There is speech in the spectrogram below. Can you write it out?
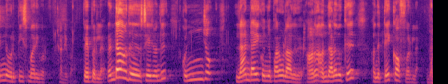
சின்ன ஒரு பீஸ் மாதிரி வரும். கண்டிப்பாக பேப்பரில் ரெண்டாவது ஸ்டேஜ் வந்து கொஞ்சம் லேண்ட் ஆகி கொஞ்சம் பரவல் ஆகுது ஆனால் அந்த அளவுக்கு அந்த டேக் ஆஃப் வரல இந்த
